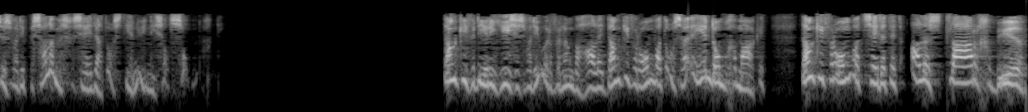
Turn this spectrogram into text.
Soos wat die psalmis gesê het dat ons teen u nie sal sondig nie. Dankie vir die Here Jesus wat die oorwinning behaal het. Dankie vir hom wat ons se eiendom gemaak het. Dankie vir hom wat sê dit het alles klaar gebeur.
